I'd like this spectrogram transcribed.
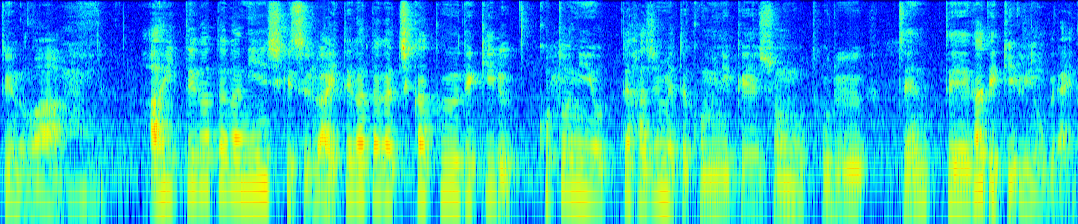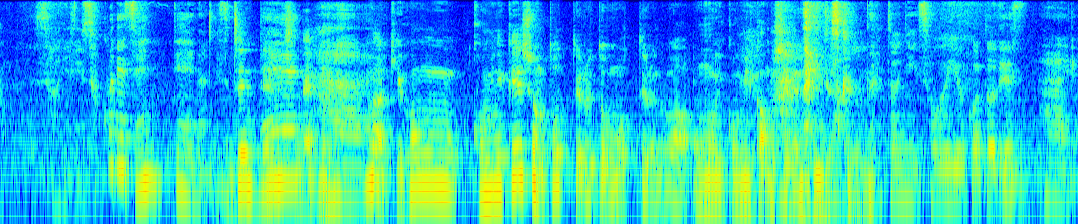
ていうのは相手方が認識する相手方が知覚できることによって初めてコミュニケーションを取る前提ができるよぐらいのそこで前提なんです前もん提ですね、まあ基本コミュニケーション取ってると思ってるのは思い込みかもしれないんですけどね。本当にそういうことです、はい。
